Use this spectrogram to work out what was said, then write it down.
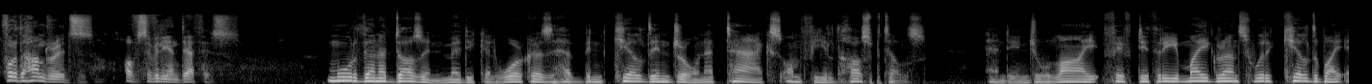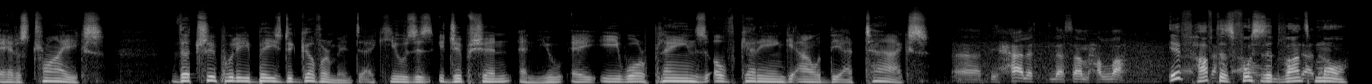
for the hundreds of civilian deaths. More than a dozen medical workers have been killed in drone attacks on field hospitals. And in July, 53 migrants were killed by airstrikes. The Tripoli-based government accuses Egyptian and UAE warplanes of carrying out the attacks. If Haftar's forces advance more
